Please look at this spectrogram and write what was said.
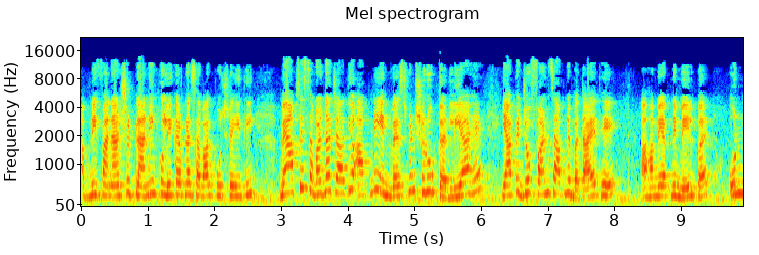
अपनी फाइनेंशियल प्लानिंग को लेकर अपना सवाल पूछ रही थी। मैं आपसे समझना चाहती हूँ आपने इन्वेस्टमेंट शुरू कर लिया है या फिर जो फंड्स आपने बताए थे हमें अपने मेल पर उन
